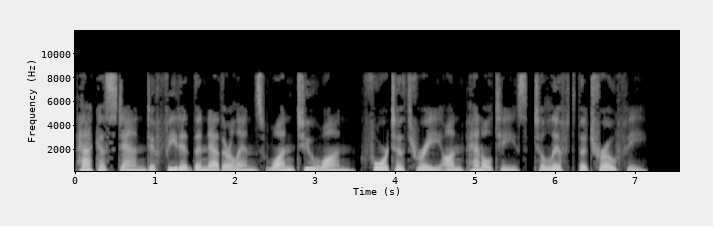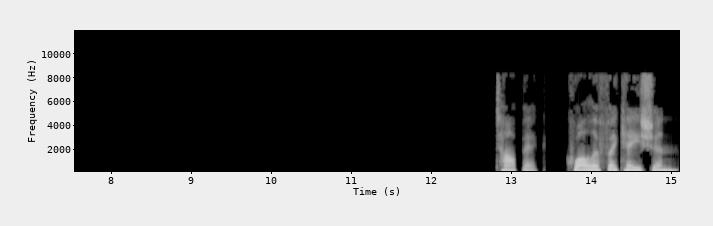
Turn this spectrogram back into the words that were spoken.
Pakistan defeated the Netherlands 1–1 4–3 on penalties to lift the trophy. Topic: Qualification.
